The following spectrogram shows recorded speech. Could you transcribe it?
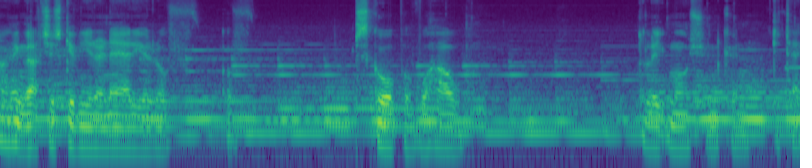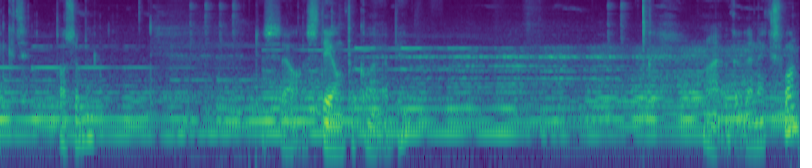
I think that's just giving you an area of scope of how the leap motion can detect possibly. Just sort of stay on for quite a bit. Right we've got the next one.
